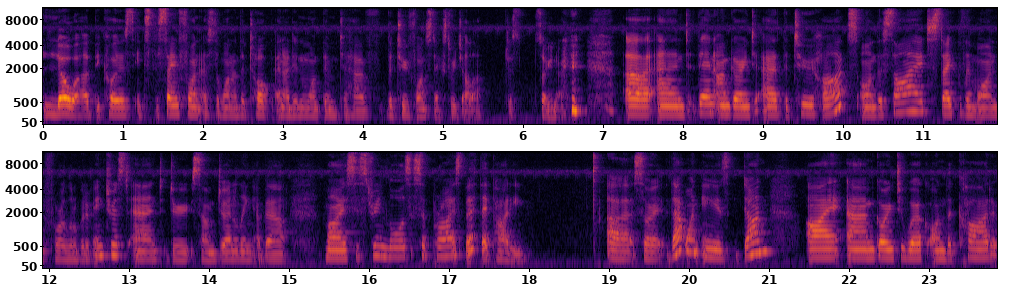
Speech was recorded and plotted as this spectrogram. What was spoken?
lower because it's the same font as the one on the top and I didn't want them to have the two fonts next to each other, just so you know. uh, and then I'm going to add the two hearts on the side, staple them on for a little bit of interest and do some journaling about my sister-in-law's surprise birthday party. Uh, so that one is done. I am going to work on the card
